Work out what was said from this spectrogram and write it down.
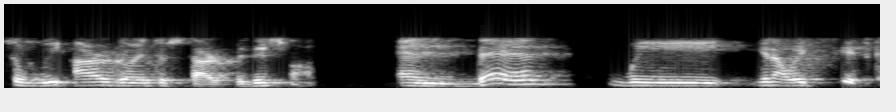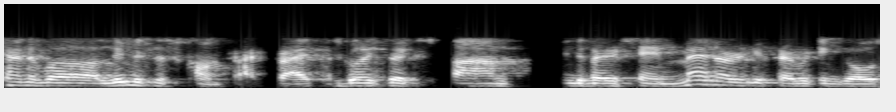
So we are going to start with this one. And then we, you know, it's, it's kind of a limitless contract, right? It's going to expand in the very same manner if everything goes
